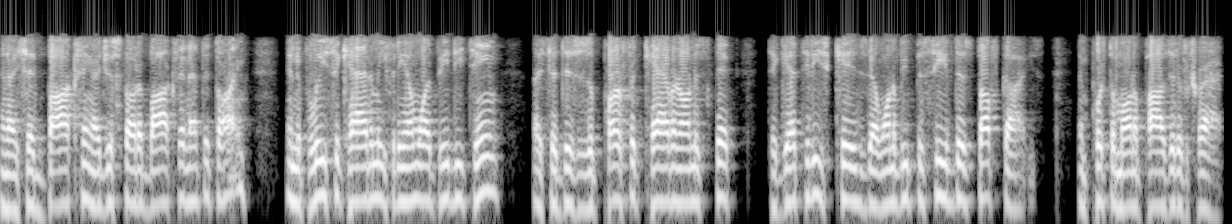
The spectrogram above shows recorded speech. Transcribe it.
And I said boxing. I just started boxing at the time in the police academy for the NYPD team. I said, this is a perfect carrot on a stick to get to these kids that want to be perceived as tough guys and put them on a positive track.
